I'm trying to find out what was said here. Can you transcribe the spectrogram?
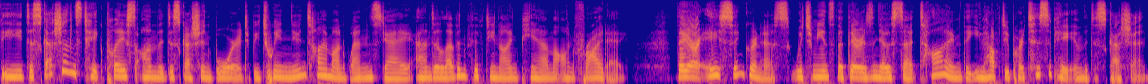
The discussions take place on the discussion board between noontime on Wednesday and 11:59 p.m. on Friday. They are asynchronous, which means that there is no set time that you have to participate in the discussion,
